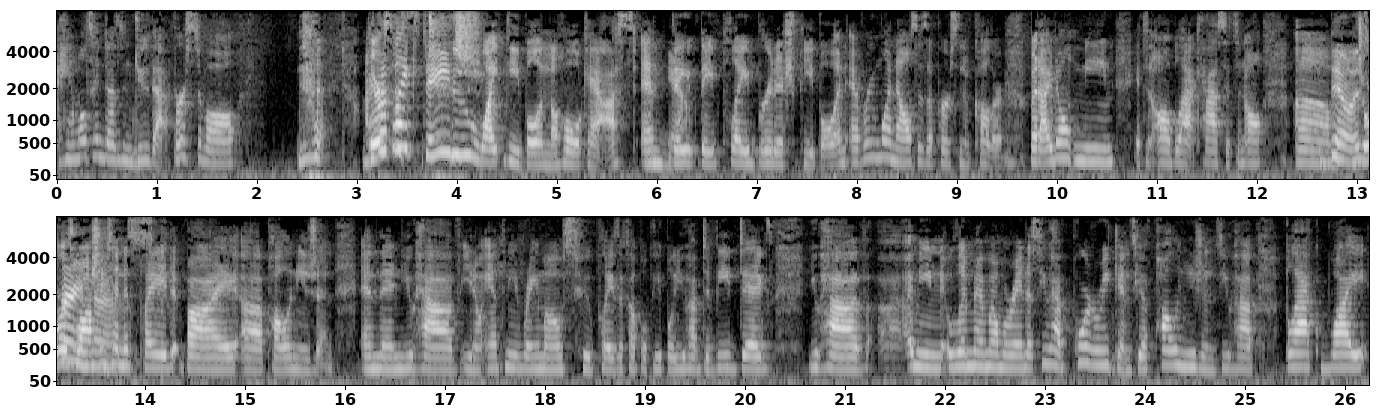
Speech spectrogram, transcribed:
Hamilton doesn't do that. First of all, there's like stage- two white people in the whole cast, and they, Yeah. they play British people, and everyone else is a person of color. But I don't mean it's an all black cast. It's an all. Um, No, George Washington nice. is played by uh, Polynesian, and then you have you know Anthony Ramos who plays a couple people. You have Daveed Diggs. You have uh, I mean Lin Manuel Miranda. So you have Puerto Ricans. You have Polynesians. You have black, white.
